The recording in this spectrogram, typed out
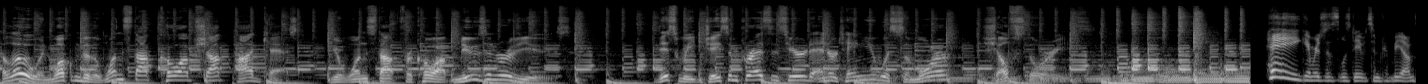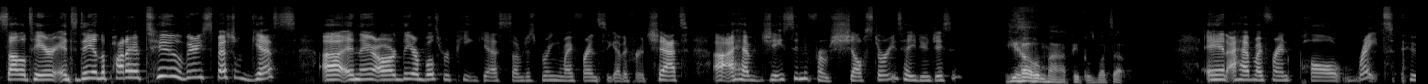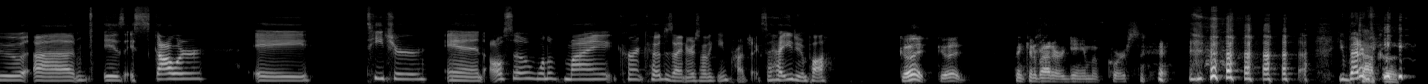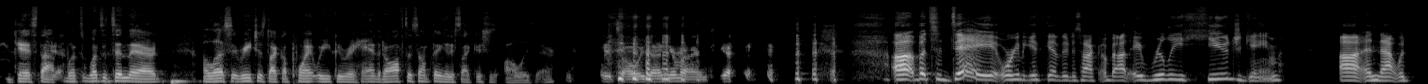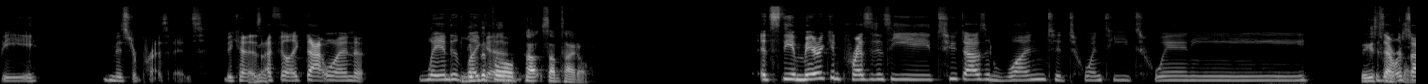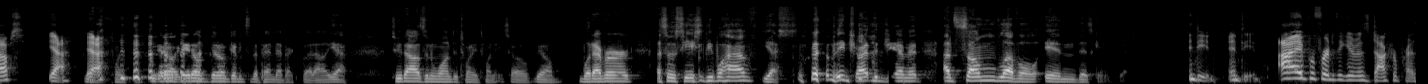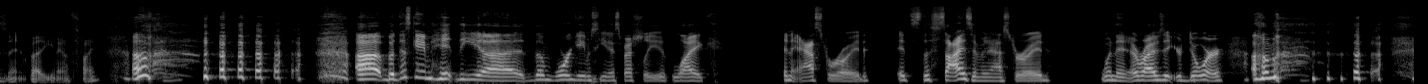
Hello, and welcome to the One Stop Co op Shop podcast, your one stop for co op news and reviews. This week, Jason Perez is here to entertain you with some more shelf stories. Hey, gamers, this is Liz Davidson from Beyond Solitaire, and today on the pod I have two very special guests, uh, and they are they are both repeat guests. So I'm just bringing my friends together for a chat. Uh, I have Jason from Shelf Stories. How you doing, Jason? Yo, my peoples, what's up? And I have my friend Paul Wright, who um, is a scholar, a teacher, and also one of my current co-designers on a game project. So how you doing, Paul? Good, good thinking about our game, of course. you better be. You can't stop. Yeah. Once once it's in there, unless it reaches like a point where you can hand it off to something, and it's like it's just always there. It's always on your mind. Yeah. Uh, but today we're going to get together to talk about a really huge game, uh, and that would be Mr. President, because mm-hmm. I feel like that one landed Give like the full a, t- subtitle. It's the American presidency 2001 to 2020. Is that where it stops? Yeah, yeah. yeah. they, don't, they don't they don't get into the pandemic, but uh, yeah, 2001 to 2020. So you know whatever association people have, yes, they tried to jam it at some level in this game. Indeed, indeed. I prefer to think of it as Doctor President, but you know it's fine. uh, but this game hit the uh, the war game scene, especially like an asteroid it's the size of an asteroid when it arrives at your door. Um,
